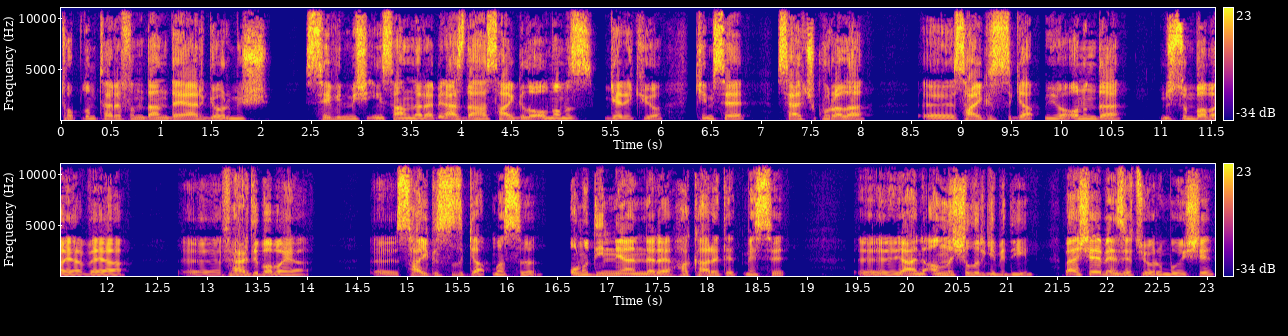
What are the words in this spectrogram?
toplum tarafından değer görmüş, sevilmiş insanlara biraz daha saygılı olmamız gerekiyor. Kimse Selçuk Ural'a e, saygısızlık yapmıyor. Onun da Müslüm Baba'ya veya e, Ferdi Baba'ya e, saygısızlık yapması, onu dinleyenlere hakaret etmesi e, yani anlaşılır gibi değil. Ben şeye benzetiyorum bu işi.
